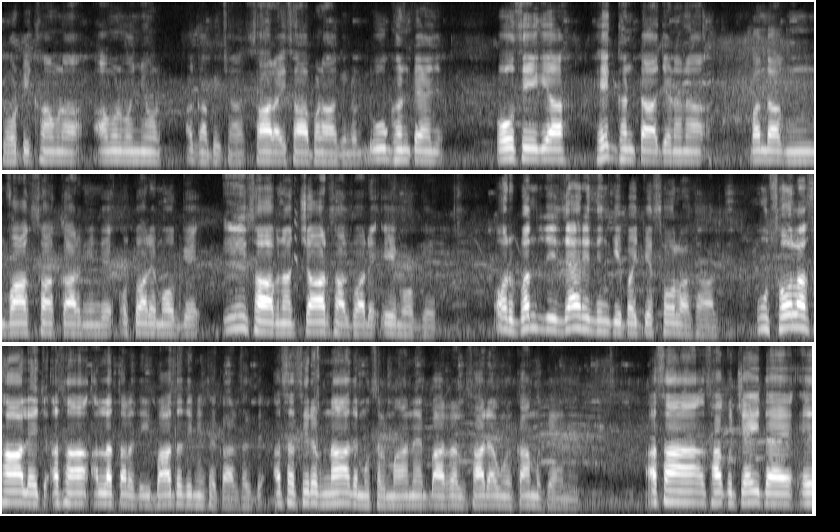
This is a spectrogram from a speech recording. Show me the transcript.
روٹی کھاونا آمن ونجون اگاں پیچھا سارا حساب بنا کے دو گھنٹے او سی گیا ایک گھنٹہ جڑا نا بندہ واک ساک کر گئے وہ توارے موک گئے این حساب نہ چار سال توارے اے موک گئے اور بند دی ظاہری زندگی بچے سولہ سال۔ اون سولہ سال اساں اللہ تعالیٰ دی عبادت ہی نہیں سے کر سکتے اساں صرف نہ دے مسلمان ہیں، بہرحال سارے اوہیں کام کہنے اساں سا کو چاہیے ہے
